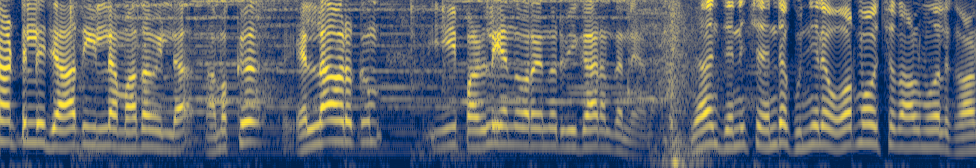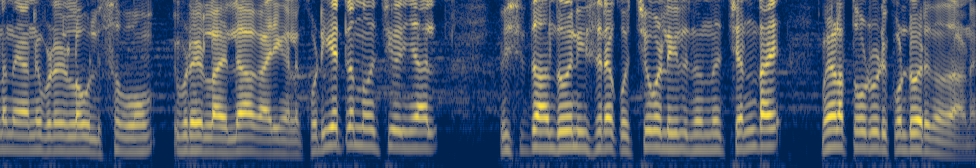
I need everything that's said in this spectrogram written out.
നാട്ടിൽ ജാതിയില്ല മതമില്ല. നമുക്ക് എല്ലാവർക്കും ഈ പള്ളി എന്ന് പറയുന്ന ഒരു വികാരം തന്നെയാണ്. ഞാൻ ജനിച്ച എന്റെ കുഞ്ഞിലെ ഓർമ്മ വെച്ച നാൾ മുതൽ കാണുന്നതാണ് ഇവിടെയുള്ള ഉത്സവവും ഇവിടെയുള്ള എല്ലാ കാര്യങ്ങളും. കൊടിയേറ്റം എന്ന് വെച്ച് കഴിഞ്ഞാൽ വിശുദ്ധ അന്തോനീസിനെ കൊച്ചുപള്ളിയിൽ നിന്ന് ചെണ്ട മേളത്തോടുകൂടി കൊണ്ടുവരുന്നതാണ്.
